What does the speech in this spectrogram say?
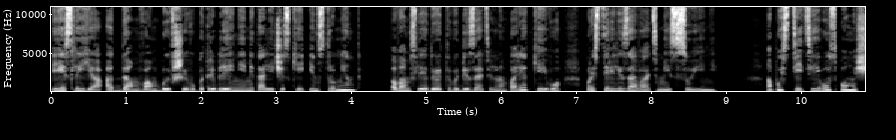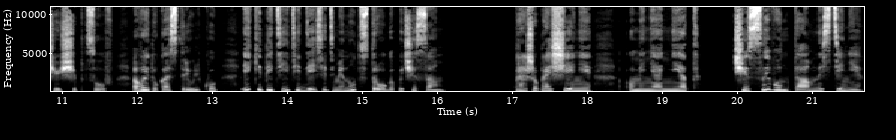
Если я отдам вам бывший в употреблении металлический инструмент, вам следует в обязательном порядке его простерилизовать, мисс Суини опустите его с помощью щипцов в эту кастрюльку и кипятите 10 минут строго по часам. «Прошу прощения, у меня нет...» «Часы вон там, на стене»,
